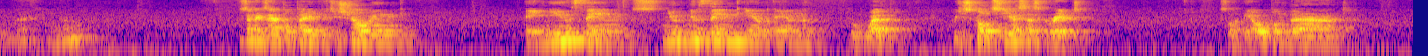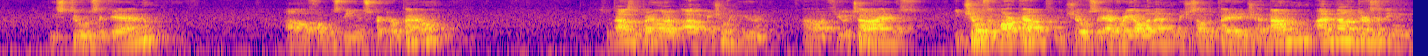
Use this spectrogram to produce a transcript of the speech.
Go back here. This is an example page which is showing a new things, new new thing in in the web, which is called CSS Grid. So let me open that, these tools again. I'll focus the inspector panel. So that's the panel I've been showing you uh, a few times. It shows the markup, it shows every element which is on the page, and now I'm, I'm now interested in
